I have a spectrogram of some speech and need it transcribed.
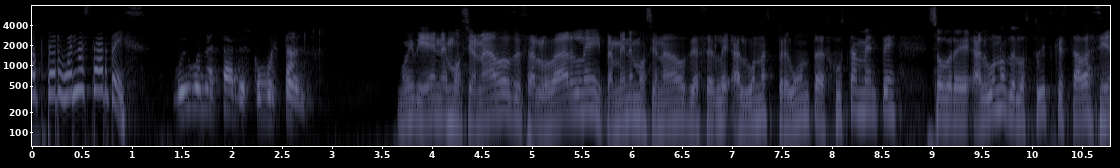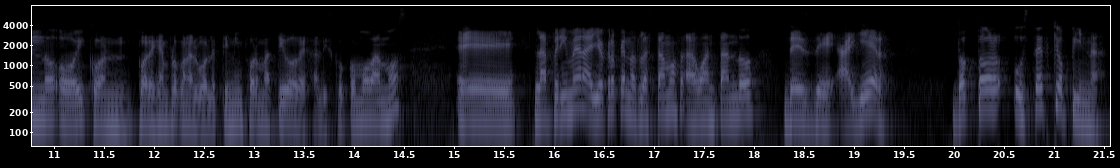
doctor? Buenas tardes. Muy buenas tardes, ¿cómo están? Muy bien, emocionados de saludarle y también emocionados de hacerle algunas preguntas justamente sobre algunos de los tweets que estaba haciendo hoy con, por ejemplo, con el boletín informativo de Jalisco ¿Cómo vamos? Eh, la primera, yo creo que nos la estamos aguantando desde ayer. Doctor, ¿usted qué opina?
